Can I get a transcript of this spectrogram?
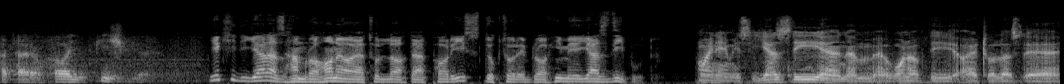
خطرهایی پیش بیاد یکی دیگر از همراهان آیت الله در پاریس دکتر ابراهیم یزدی بود. My name is Yazdi and I'm one of the Ayatollah's uh,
